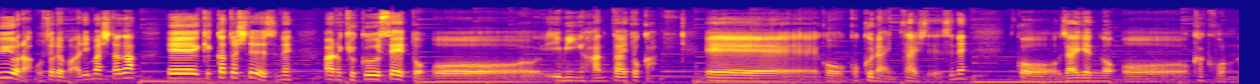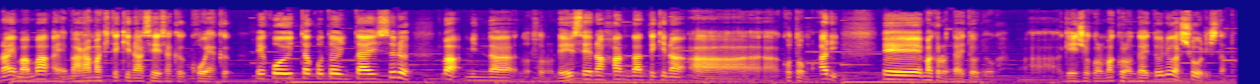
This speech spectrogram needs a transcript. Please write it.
いうような恐れもありましたが、えー、結果としてですね、あの、極右政党、移民反対とか、えー、こう国内に対してですね、こう、財源の確保のないまま、えばらまき的な政策、公約、えこういったことに対する、まあ、みんなのその冷静な判断的なあこともあり、えー、マクロン大統領が、現職のマクロン大統領が勝利したと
